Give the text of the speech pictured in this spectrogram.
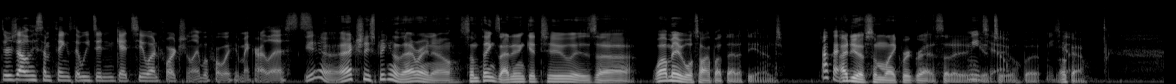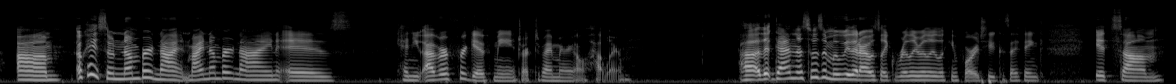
there's always some things that we didn't get to unfortunately before we could make our lists. Yeah, actually, speaking of that right now, some things I didn't get to is uh, well, maybe we'll talk about that at the end. Okay. I do have some like regrets that I didn't Me get too. to, but Me too. okay. Um, okay, so number nine. My number nine is Can You Ever Forgive Me, directed by Marielle Heller. Uh, again, this was a movie that I was like really, really looking forward to because I think it's um,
